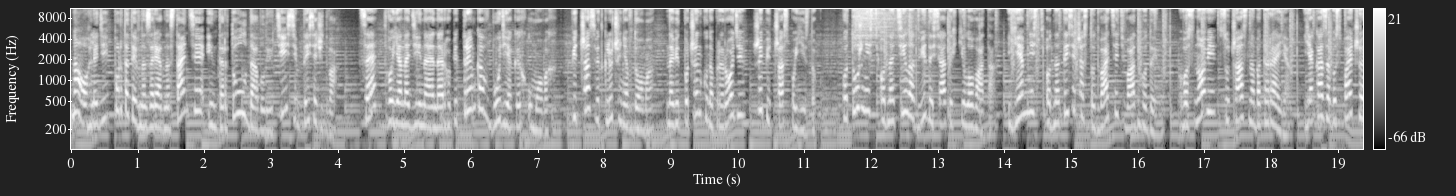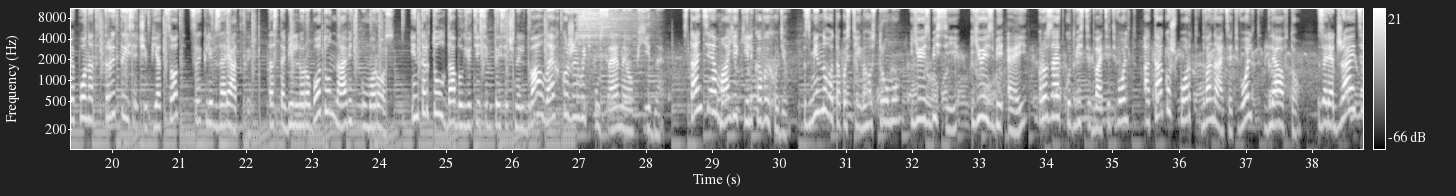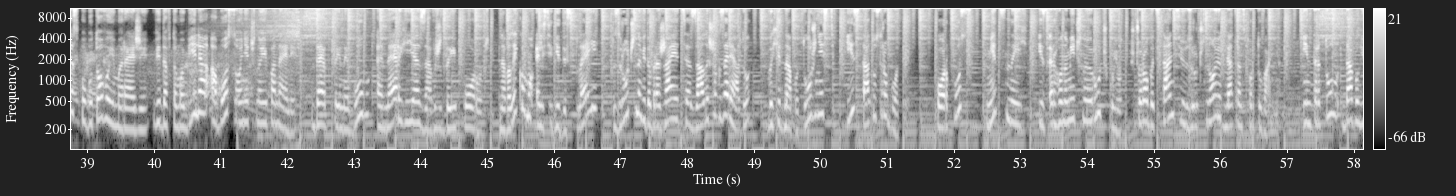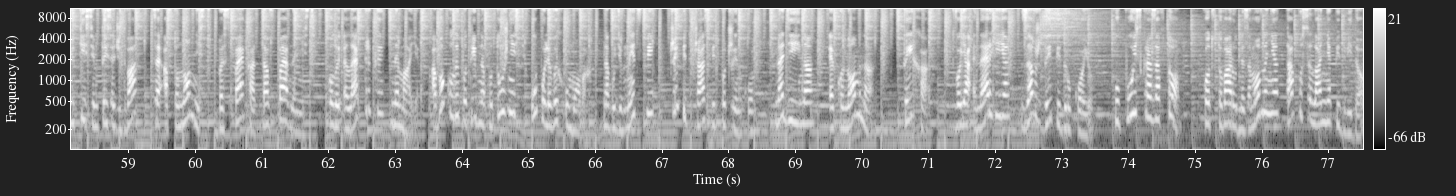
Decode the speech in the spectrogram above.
На огляді портативна зарядна станція Intertool WT7002. Це твоя надійна енергопідтримка в будь-яких умовах. Під час відключення вдома, на відпочинку на природі чи під час поїздок. Потужність 1,2 кВт, ємність 1120 Вт годин. В основі сучасна батарея, яка забезпечує понад 3500 циклів зарядки та стабільну роботу навіть у мороз. Intertool WT7002 легко живить усе необхідне. Станція має кілька виходів: змінного та постійного струму, USB-C, USB-A, розетку 220 вольт, а також порт 12 вольт для авто. Заряджається з побутової мережі від автомобіля або сонячної панелі, де б ти не був, енергія завжди поруч. На великому LCD дисплеї зручно відображається залишок заряду, вихідна потужність і статус роботи. Корпус міцний із ергономічною ручкою, що робить станцію зручною для транспортування. Intertool WT7002 – це автономність, безпека та впевненість, коли електрики немає, або коли потрібна потужність у польових умовах на будівництві чи під час відпочинку. Надійна, економна, тиха. Твоя енергія завжди під рукою. Купуй з Кразавто. Код товару для замовлення та посилання під відео.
